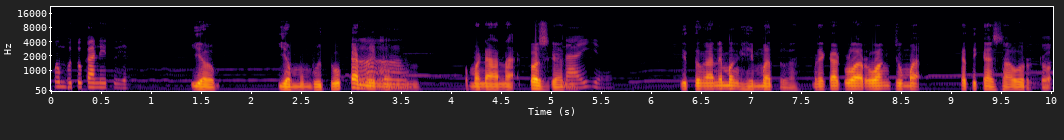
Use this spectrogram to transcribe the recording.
membutuhkan itu ya? Ya ya membutuhkan Heeh. memang ke mana anak kos kan nah iya hitungannya menghemat lah mereka keluar uang cuma ketika sahur dok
